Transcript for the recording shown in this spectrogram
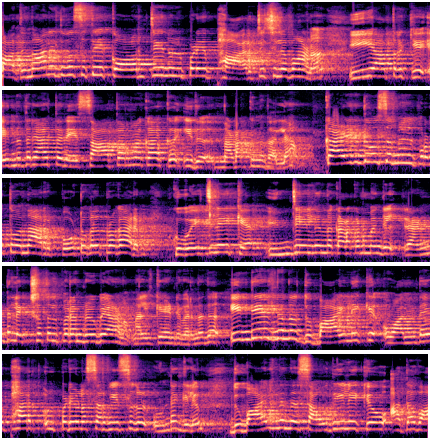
പതിനാല് ദിവസത്തെ ക്വാറന്റൈൻ ഉൾപ്പെടെ ഭാരത് ചിലവാണ് ഈ യാത്രയ്ക്ക് എന്നതിനാൽ തന്നെ സാധാരണക്കാർക്ക് ഇത് നടക്കുന്നതല്ല. കഴിഞ്ഞ ദിവസങ്ങളിൽ പുറത്തു വന്ന റിപ്പോർട്ടുകൾ പ്രകാരം കുവൈറ്റിലേക്ക് ഇന്ത്യയിൽ നിന്ന് കടക്കണമെങ്കിൽ രണ്ട് ലക്ഷത്തിൽ പരം രൂപയാണ് നൽകേണ്ടി വരുന്നത്. ഇന്ത്യയിൽ നിന്ന് ദുബായിലേക്ക് വന്ദേ ഭാരത് ഉൾപ്പെടെയുള്ള സർവീസുകൾ ഉണ്ടെങ്കിലും ദുബായിൽ നിന്ന് സൗദിയിലേക്കോ അഥവാ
